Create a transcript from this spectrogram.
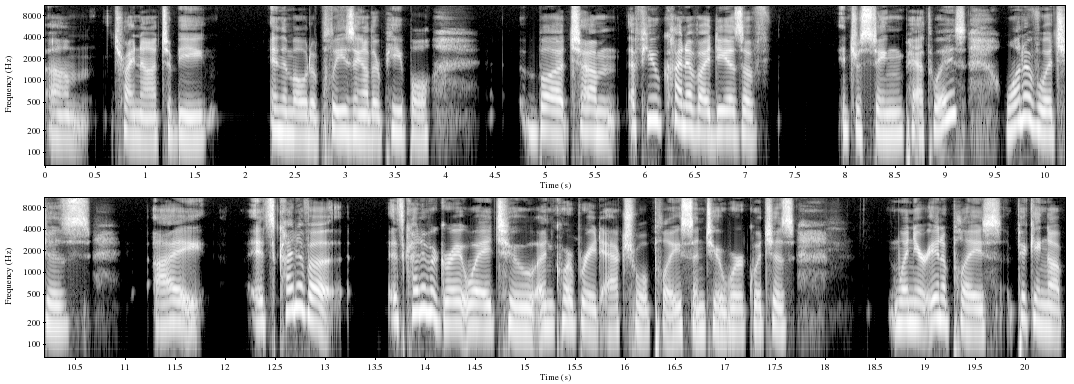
um, try not to be in the mode of pleasing other people. But um, a few kind of ideas of interesting pathways. One of which is I it's kind of a it's kind of a great way to incorporate actual place into your work, which is when you're in a place picking up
